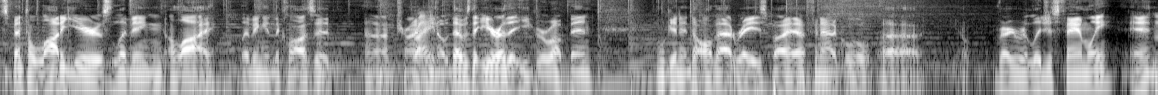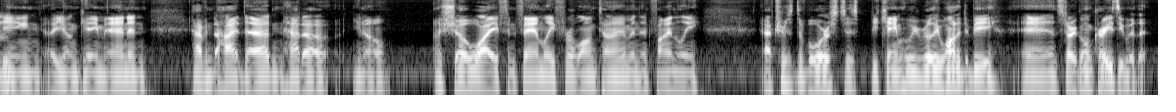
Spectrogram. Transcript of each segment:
spent a lot of years living a lie, living in the closet, um, trying. Right. You know, that was the era that he grew up in. We'll get into all that. Raised by a fanatical, uh, you know, very religious family, and Mm-hmm. being a young gay man, and having to hide that, and had a, you know, a show wife and family for a long time, and then finally, after his divorce, just became who he really wanted to be, and started going crazy with it.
